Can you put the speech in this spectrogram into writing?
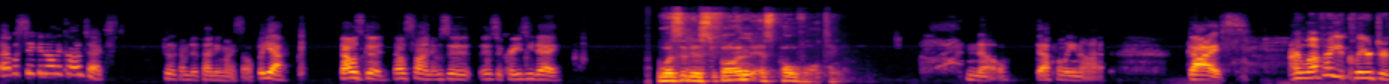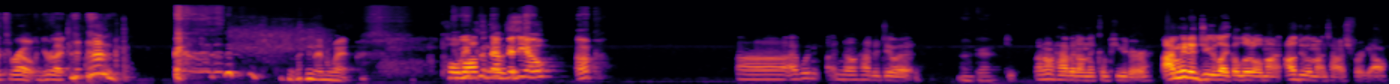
that was taken out of context. I feel like i'm defending myself but yeah that was good. That was fun. It was a it was a crazy day. Was it as fun as pole vaulting? No, definitely not. Guys, I love how you cleared your throat. And you're like, and then went. pole Can we put that was- video up? Uh, I wouldn't know how to do it. Okay. I don't have it on the computer. I'm gonna do like a little. Mon- I'll do a montage for y'all.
